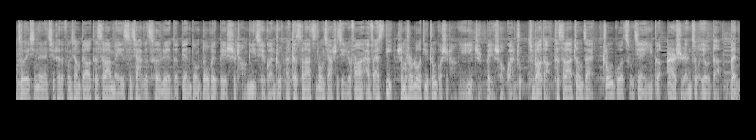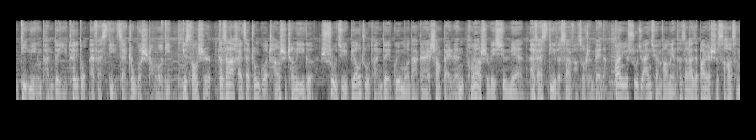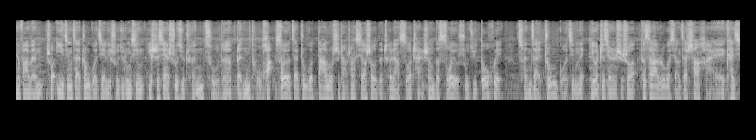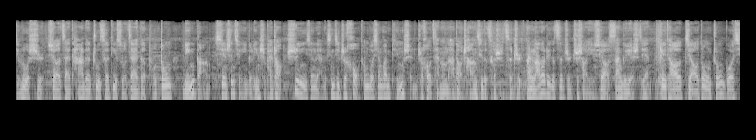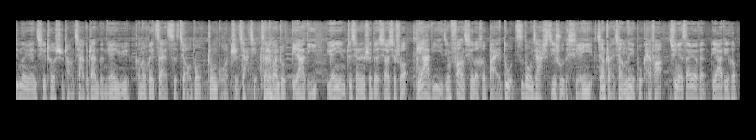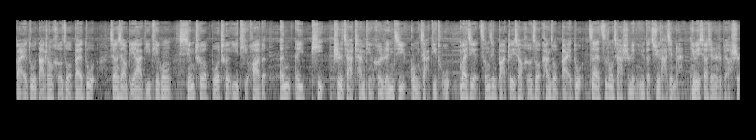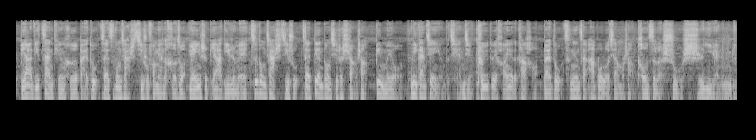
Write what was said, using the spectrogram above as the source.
作为新能源汽车的风向标，特斯拉每一次价格策略的变动都会被市场密切关注。而特斯拉自动驾驶解决方案 FSD 什么时候落地中国市场，也一直备受关注。据报道，特斯拉正在中国组建一个二十人左右的本地运营团队，以推动 FSD 在中国市场落地。与此同时，特斯拉还在中国尝试成立一个数据标注团队，规模大概上百人，同样是为训练 FSD 的算法做准备的。关于数据安全方面，特斯拉在八月十四号曾经发文说已。已经在中国建立数据中心，以实现数据存储的本土化。所有在中国大陆市场上销售的车辆所产生的所有数据都会存在中国境内。有知情人士说，特斯拉如果想在上海开启落市，需要在它的注册地所在的浦东临港先申请一个临时牌照，试运行两个星期之后，通过相关评审之后，才能拿到长期的测试资质。而拿到这个资质，至少也需要三个月时间。这条搅动中国新能源汽车市场价格战的年。鲶鱼可能会再次搅动中国智驾界。再来关注比亚迪，援引知情人士的消息说，比亚迪已经放弃了和百度自动驾驶技术的协议，将转向内部开发。去年三月份，比亚迪和百度达成合作，百度。将向比亚迪提供行车泊车一体化的 NAP 智驾产品和人机共驾地图。外界曾经把这项合作看作百度在自动驾驶领域的巨大进展。一位消息人士表示，比亚迪暂停和百度在自动驾驶技术方面的合作，原因是比亚迪认为自动驾驶技术在电动汽车市场上并没有立竿见影的前景。出于对行业的看好，百度曾经在阿波罗项目上投资了数十亿元人民币。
